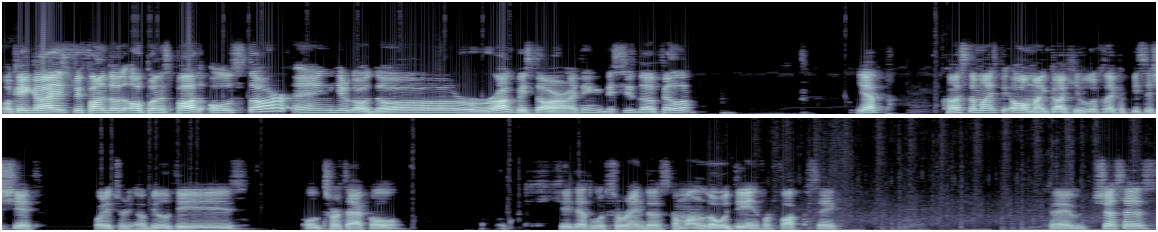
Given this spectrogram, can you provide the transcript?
Okay guys, we found an open spot, all star, and here go, the rugby star. I think this is the fella. Yep. Customize. Oh my god, he looks like a piece of shit. Literally. Abilities. Ultra tackle. Okay, that looks horrendous. Come on, load in for fuck's sake. Okay, just as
